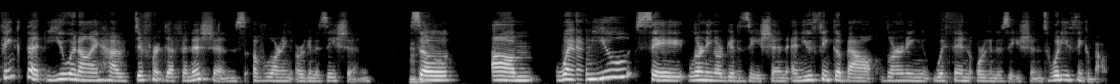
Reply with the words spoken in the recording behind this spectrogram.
think that you and I have different definitions of learning organization. Mm-hmm. So um, when you say learning organization and you think about learning within organizations, what do you think about?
